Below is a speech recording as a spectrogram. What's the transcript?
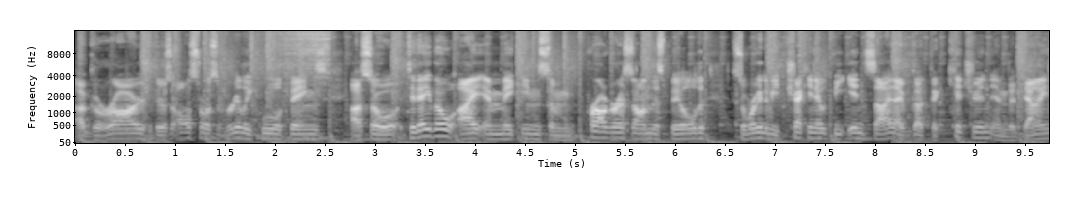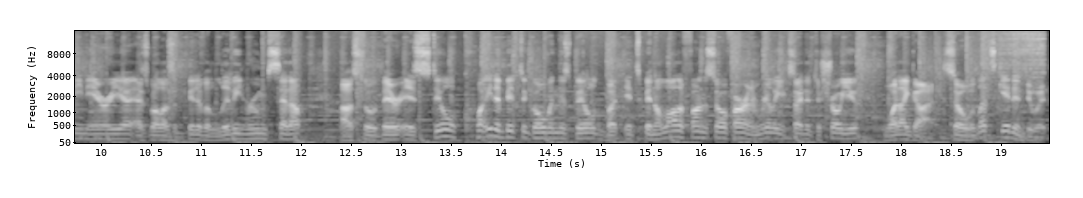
a garage, there's all sorts of really cool things. Uh, so today though, I am making some progress on this build. So we're going to be checking out the inside. I've got the kitchen and the dining area, as well as a bit of a living room setup. Uh, so there is still quite a bit to go in this build, but it's been a lot of fun so far, and I'm really excited to show you what I got. So let's get into it.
